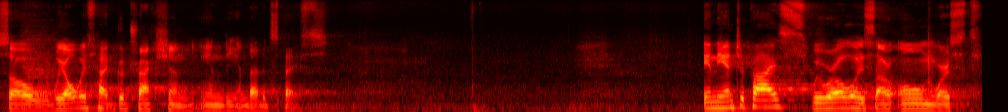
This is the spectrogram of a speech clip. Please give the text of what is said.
So we always had good traction in the embedded space. In the enterprise, we were always our own worst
